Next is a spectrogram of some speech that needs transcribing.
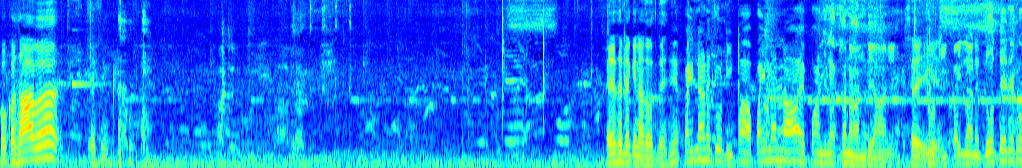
ਖੋਖਰ ਸਾਹਿਬ ਇੱਕ ਮਿੰਟ। ਇਹ ਥੱਲੇ ਕਿੰਨਾ ਦੁੱਧ ਦੇ ਇਹ ਪਹਿਲਾਂ ਨੇ ਝੋਟੀ ਭਾ ਪਹਿਲਾਂ ਨਾ ਇਹ 5 ਲੱਖ ਨਾਮ ਦੇਾਂਗੇ ਸਹੀ। ਝੋਟੀ ਪਹਿਲਾਂ ਨੇ ਦੁੱਧ ਇਹਦੇ ਕੋ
